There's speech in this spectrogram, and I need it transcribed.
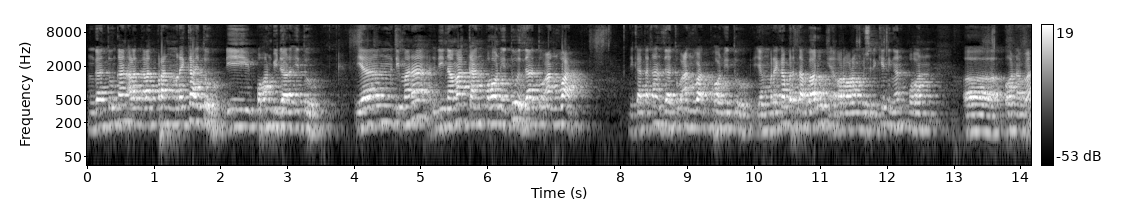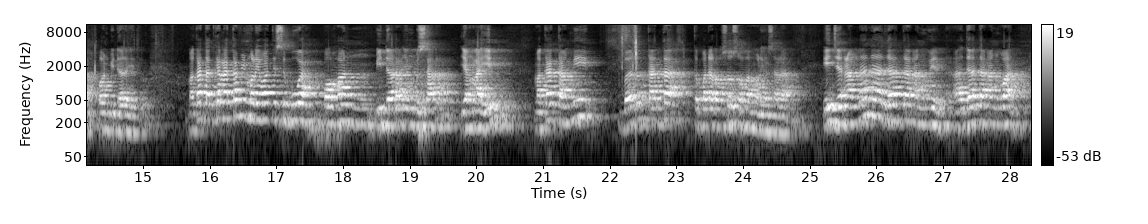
menggantungkan alat-alat perang mereka itu di pohon bidara itu yang di mana dinamakan pohon itu Zatu Anwat dikatakan Zatu Anwat pohon itu yang mereka bertabaruk ya orang-orang musyrikin dengan pohon uh, pohon apa pohon bidara itu maka tatkala kami melewati sebuah pohon bidara yang besar yang lain maka kami berkata kepada Rasulullah SAW Ij'alna zata anwin zata anwat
